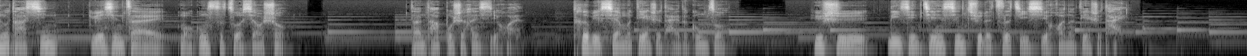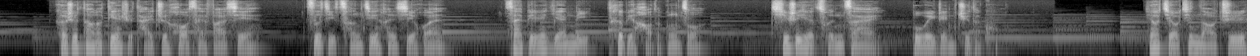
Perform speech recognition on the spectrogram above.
友大新原先在某公司做销售，但他不是很喜欢，特别羡慕电视台的工作，于是历尽艰辛去了自己喜欢的电视台。可是到了电视台之后，才发现自己曾经很喜欢，在别人眼里特别好的工作，其实也存在不为人知的苦。要绞尽脑汁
